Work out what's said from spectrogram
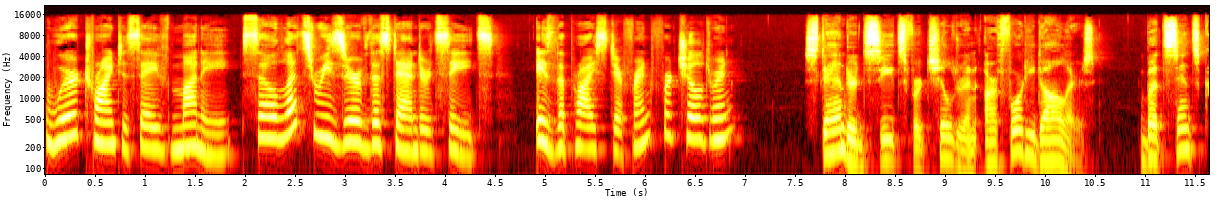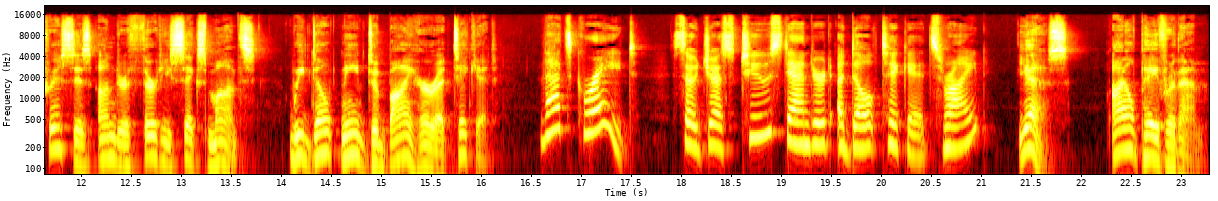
We're trying to save money, so let's reserve the standard seats. Is the price different for children? Standard seats for children are $40. But since Chris is under 36 months, we don't need to buy her a ticket. That's great. So just two standard adult tickets, right? Yes, I'll pay for them.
